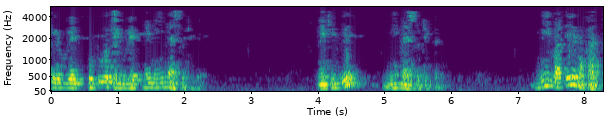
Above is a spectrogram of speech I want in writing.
කිව්වේ පුටුව කිව්වේ මේ නීමැස්ස ටික. මේ කිව්වේ නීමැස්ස ටික. මේ වදේ මොකද්ද?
